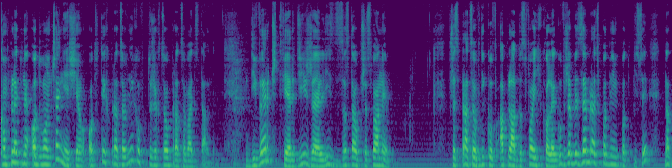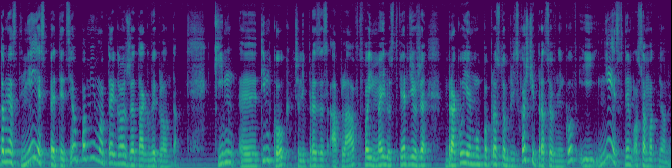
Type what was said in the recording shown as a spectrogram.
kompletne odłączenie się od tych pracowników, którzy chcą pracować zdalnie. Diverge twierdzi, że list został przesłany przez pracowników Apple'a do swoich kolegów, żeby zebrać pod nim podpisy, natomiast nie jest petycją, pomimo tego, że tak wygląda. Kim, e, Tim Cook, czyli prezes Apple'a, w swoim mailu stwierdził, że brakuje mu po prostu bliskości pracowników i nie jest w tym osamotniony.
